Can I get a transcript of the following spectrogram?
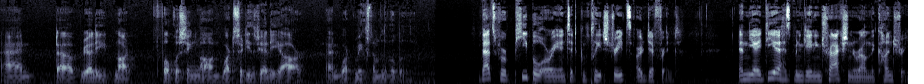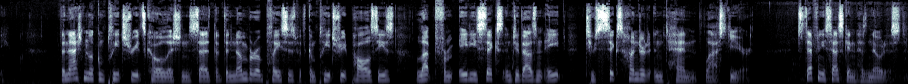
and uh, really not focusing on what cities really are and what makes them livable. That's where people oriented complete streets are different. And the idea has been gaining traction around the country. The National Complete Streets Coalition says that the number of places with complete street policies leapt from 86 in 2008 to 610 last year. Stephanie Seskin has noticed.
